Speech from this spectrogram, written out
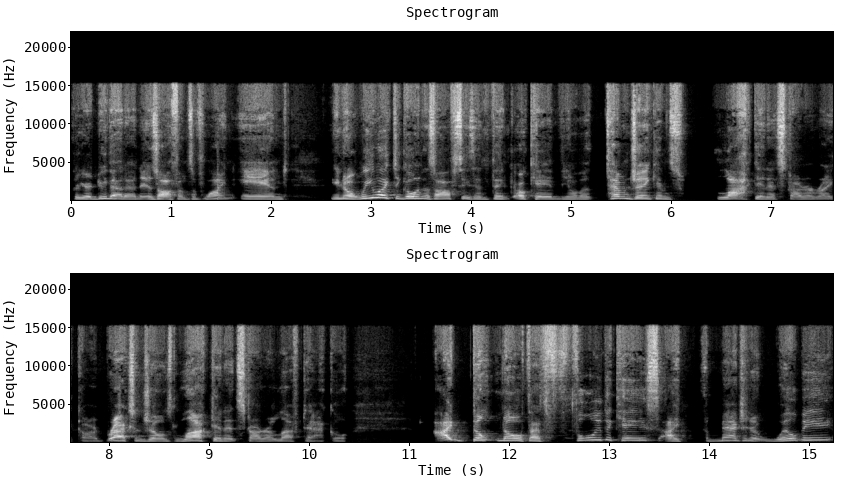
they're going to do that in is offensive line. And, you know, we like to go in this offseason and think, okay, you know, the Teven Jenkins locked in at starter right guard, Braxton Jones locked in at starter left tackle. I don't know if that's fully the case. I imagine it will be.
